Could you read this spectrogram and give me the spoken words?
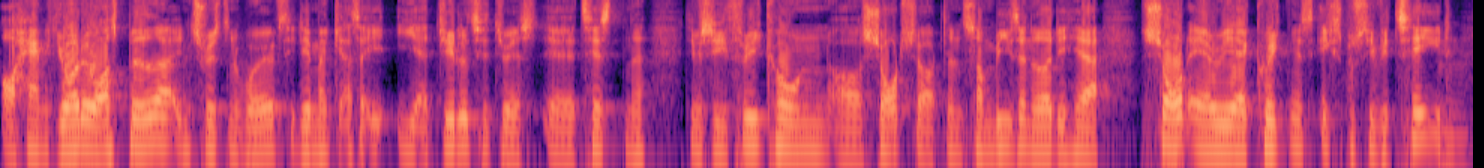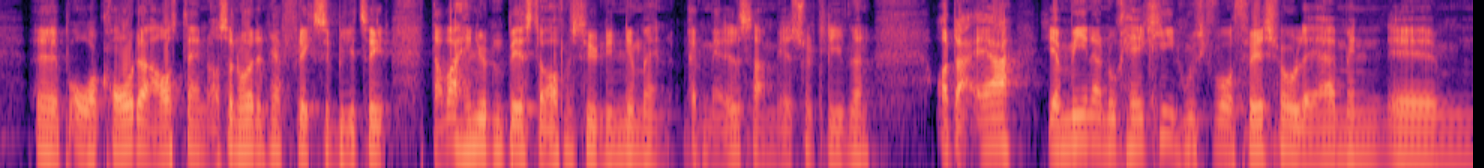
Og han gjorde det jo også bedre end Tristan Wirfs i det, man, altså i, agility-testene, det vil sige three cone og short shotlen, som viser noget af det her short area, quickness, eksplosivitet mm. øh, over korte afstand, og så noget af den her fleksibilitet. Der var han jo den bedste offensive linjemand af dem alle sammen, Ezra Cleveland. Og der er, jeg mener, nu kan jeg ikke helt huske, hvor threshold er, men øh,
